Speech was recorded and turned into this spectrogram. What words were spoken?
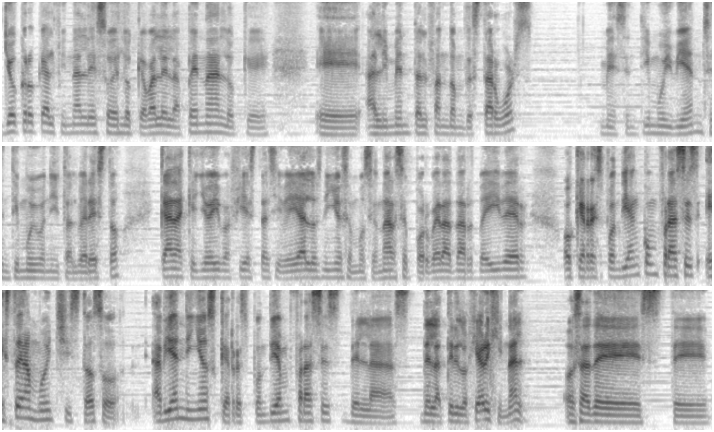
Yo creo que al final eso es lo que vale la pena, lo que eh, alimenta el fandom de Star Wars me sentí muy bien, sentí muy bonito al ver esto. Cada que yo iba a fiestas y veía a los niños emocionarse por ver a Darth Vader o que respondían con frases, esto era muy chistoso. Había niños que respondían frases de las de la trilogía original. O sea, de este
